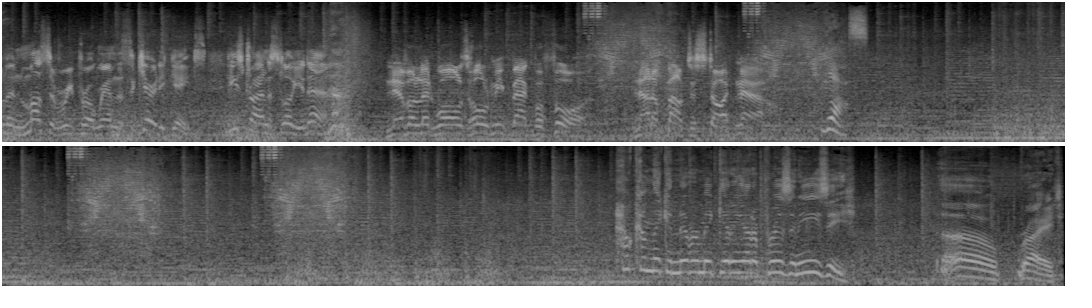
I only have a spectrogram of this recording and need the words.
Goblin must have reprogrammed the security gates. He's trying to slow you down. Never let walls hold me back before. Not about to start now. Yes. How come they can never make getting out of prison easy? Oh, right.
